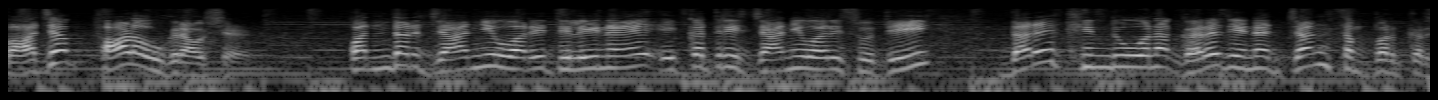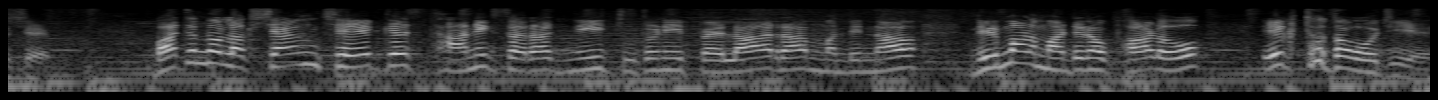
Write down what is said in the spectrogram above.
ભાજપ ફાળો ઉઘરાવશે. પંદર જાન્યુઆરીથી લઈને એકત્રીસ જાન્યુઆરી સુધી દરેક હિન્દુઓના ઘરે જઈને જનસંપર્ક કરશે. ભાજપનો લક્ષ્યાંક છે કે સ્થાનિક સ્વરાજની ચૂંટણી પહેલા રામ મંદિરના નિર્માણ માટેનો ફાળો એકઠો થવો જોઈએ.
